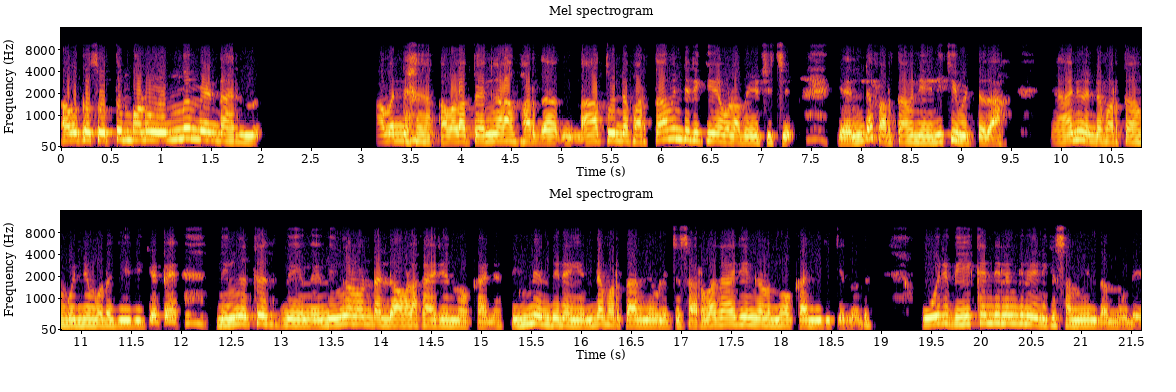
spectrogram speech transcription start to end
അവക്ക് സ്വത്തും പണവും ഒന്നും വേണ്ടായിരുന്നു. അവന്റെ അവളെ പെങ്ങളെ ഭർത്താ നാത്തുവിന്റെ ഭർത്താവിന്റെ ഇരിക്കുകയും അവളെ അപേക്ഷിച്ച്. എന്റെ ഭർത്താവിനെ എനിക്ക് വിട്ടതാ. ഞാനും എന്റെ ഭർത്താവും കുഞ്ഞും കൂടെ ജീവിക്കട്ടെ. നിങ്ങൾക്ക് നിങ്ങളുണ്ടല്ലോ അവളെ കാര്യം നോക്കാൻ പിന്നെന്തിനാ എന്റെ ഭർത്താവിനെ വിളിച്ച് സർവകാര്യങ്ങളും നോക്കാനിരിക്കുന്നത്? ഒരു വീക്കെൻഡിലെങ്കിലും എനിക്ക് സമയം തന്നൂടെ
